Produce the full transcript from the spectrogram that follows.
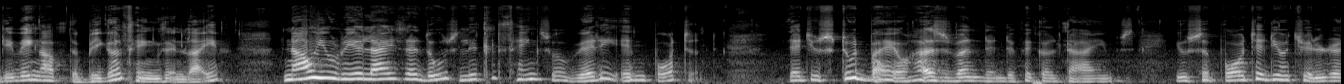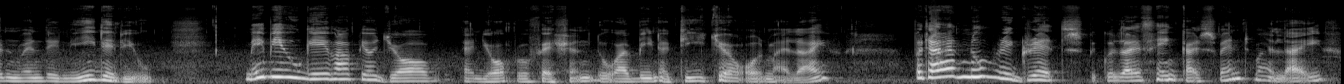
giving up the bigger things in life, now you realize that those little things were very important. That you stood by your husband in difficult times, you supported your children when they needed you Maybe you gave up your job and your profession, though I've been a teacher all my life. But I have no regrets because I think I spent my life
